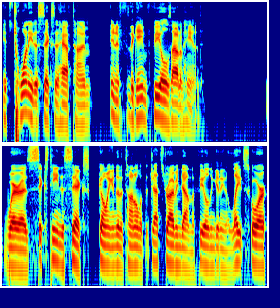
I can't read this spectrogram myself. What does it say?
It's twenty to six at halftime, and if the game feels out of hand. Whereas sixteen to six going into the tunnel with the Jets driving down the field and getting a late score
